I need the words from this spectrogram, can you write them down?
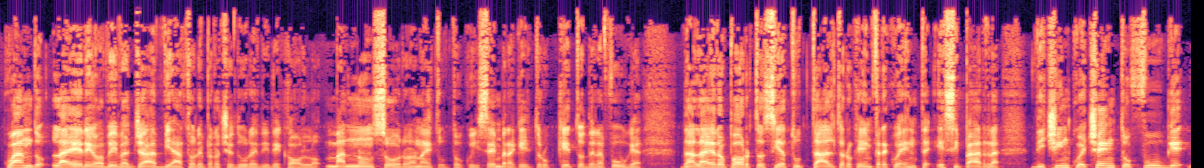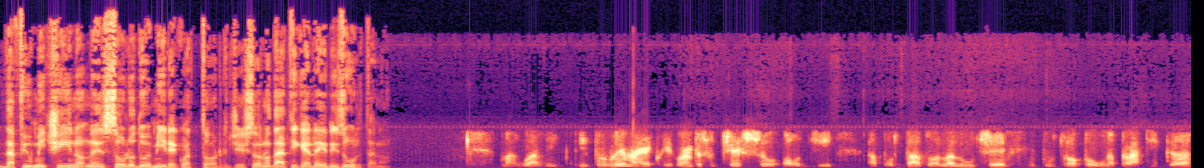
quando l'aereo aveva già avviato le procedure di decollo. Ma non solo, non è tutto qui. Sembra che il trucchetto della fuga dall'aeroporto sia tutt'altro che infrequente e si parla di 500 fughe da Fiumicino nel solo 2014. Sono dati che a lei risultano. Ma guardi, il problema è che quanto è successo oggi ha portato alla luce purtroppo una pratica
